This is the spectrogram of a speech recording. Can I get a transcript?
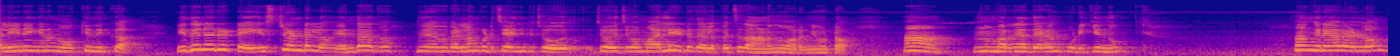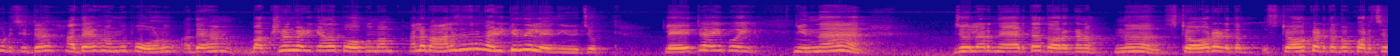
അലീന ഇങ്ങനെ നോക്കി നിൽക്കുക. ഇതിനൊരു ടേസ്റ്റ് ഉണ്ടല്ലോ. എന്താ അത്? വെള്ളം കുടിച്ച് കഴിഞ്ഞപ്പോൾ ചോ ചോദിച്ചപ്പോൾ മല്ലിയിട്ട് തിളപ്പിച്ചതാണെന്ന് പറഞ്ഞു കേട്ടോ. ആ എന്നും പറഞ്ഞ് അദ്ദേഹം കുടിക്കുന്നു. അങ്ങനെ ആ വെള്ളവും കുടിച്ചിട്ട് അദ്ദേഹം അങ്ങ് പോണു. അദ്ദേഹം ഭക്ഷണം കഴിക്കാതെ പോകുമ്പം അല്ല ബാലചന്ദ്രൻ കഴിക്കുന്നില്ലേ? എന്ന് ചോദിച്ചു. ലേറ്റായി പോയി ഇന്ന് ജ്വല്ലർ നേരത്തെ തുറക്കണം. ഇന്ന് സ്റ്റോർ എടുത്ത സ്റ്റോക്ക് എടുത്തപ്പോൾ കുറച്ച്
